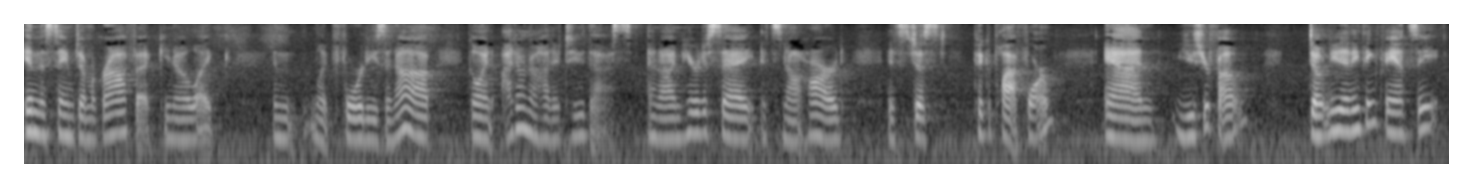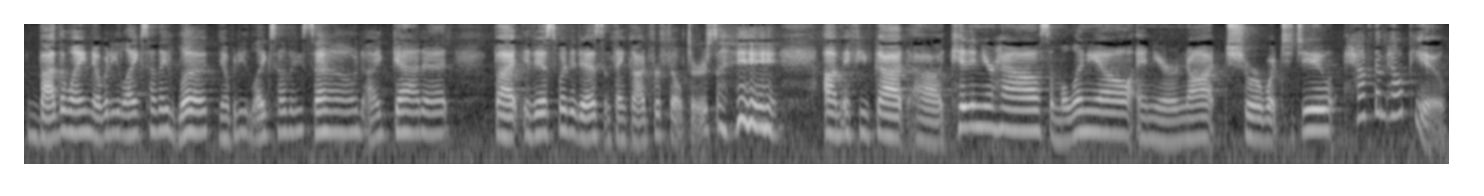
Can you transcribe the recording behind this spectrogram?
in the same demographic you know like in like 40s and up going i don't know how to do this. And i'm here to say it's not hard. It's just pick a platform and use your phone. Don't need anything fancy. By the way nobody likes how they look. Nobody likes how they sound. I get it but it is what it is, and thank God for filters. um, if you've got a kid in your house, a millennial, and you're not sure what to do, have them help you.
